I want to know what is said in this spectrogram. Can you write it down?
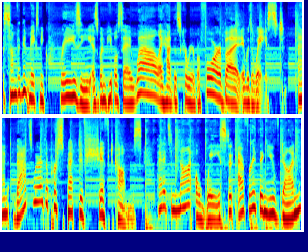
Something that makes me crazy is when people say, Well, I had this career before, but it was a waste. And that's where the perspective shift comes that it's not a waste, that everything you've done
